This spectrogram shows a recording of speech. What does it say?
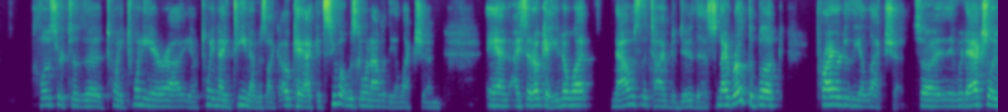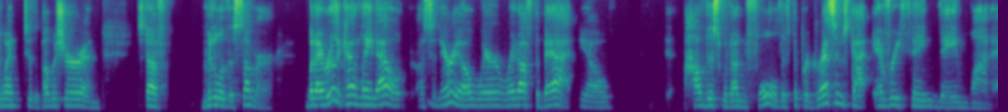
closer to the 2020 era, you know, 2019, I was like, okay, I could see what was going on with the election. And I said, okay, you know what? Now is the time to do this. And I wrote the book prior to the election. So it would actually went to the publisher and stuff middle of the summer. But I really kind of laid out a scenario where right off the bat, you know, how this would unfold if the progressives got everything they wanted.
